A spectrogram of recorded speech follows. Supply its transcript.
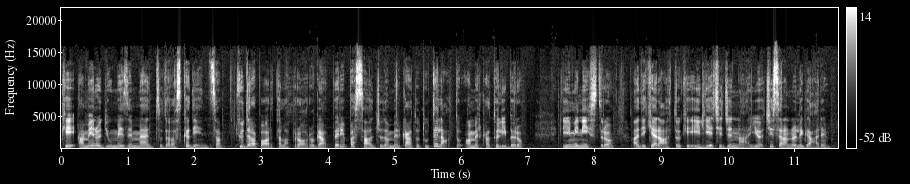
che a meno di un mese e mezzo dalla scadenza chiude la porta alla proroga per il passaggio da mercato tutelato a mercato libero. Il ministro ha dichiarato che il 10 gennaio ci saranno le gare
